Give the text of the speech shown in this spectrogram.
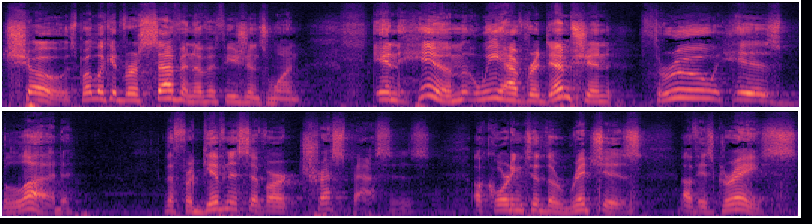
chose. But look at verse 7 of Ephesians 1. In him we have redemption through his blood, the forgiveness of our trespasses, according to the riches of his grace.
